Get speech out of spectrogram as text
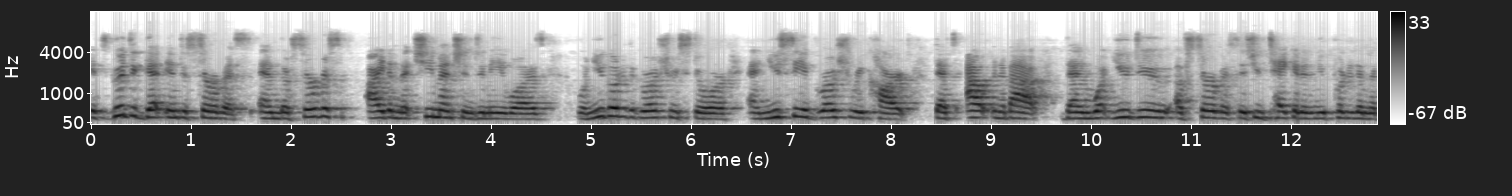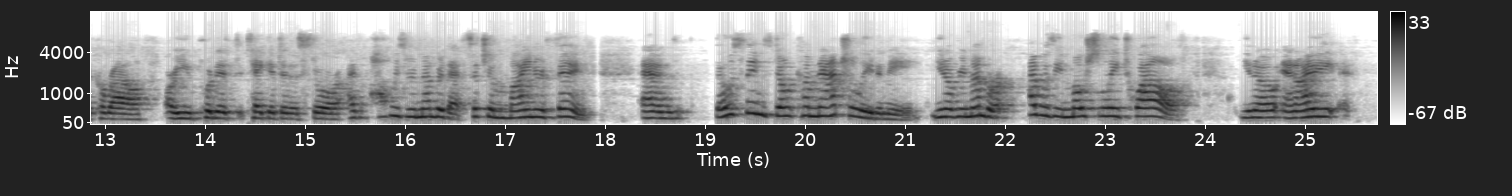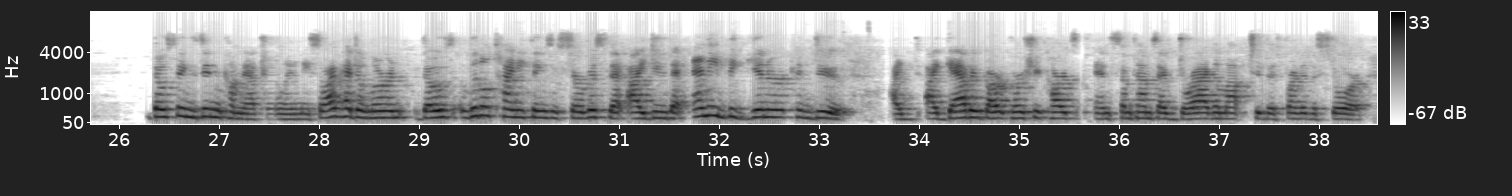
it's good to get into service. And the service item that she mentioned to me was when you go to the grocery store and you see a grocery cart that's out and about, then what you do of service is you take it and you put it in the corral or you put it, take it to the store. I've always remembered that, such a minor thing. And those things don't come naturally to me. You know, remember, I was emotionally 12, you know, and I, those things didn't come naturally to me. So I've had to learn those little tiny things of service that I do that any beginner can do. I, I gather grocery carts and sometimes I drag them up to the front of the store.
